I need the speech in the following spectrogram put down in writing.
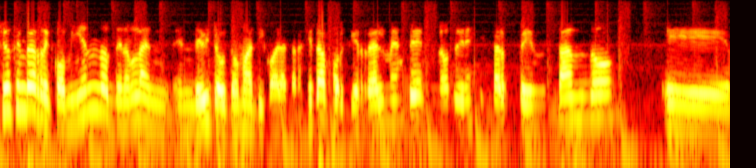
Yo siempre recomiendo tenerla en, en débito automático a la tarjeta porque realmente no tenés que estar pensando eh,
